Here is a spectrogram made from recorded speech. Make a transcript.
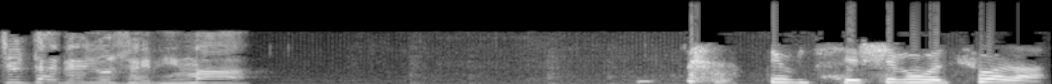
就代表有水平吗？对不起，师傅，我错了。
